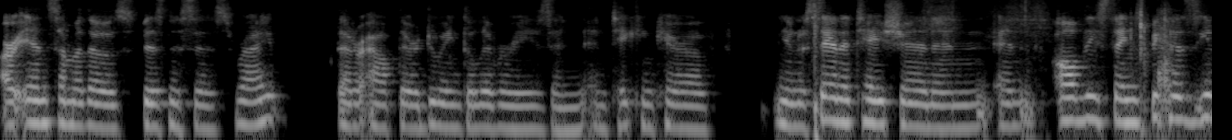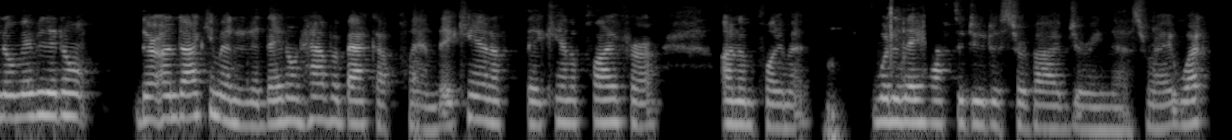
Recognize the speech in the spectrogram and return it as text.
are in some of those businesses right that are out there doing deliveries and and taking care of you know sanitation and and all these things because you know maybe they don't they're undocumented and they don't have a backup plan. They can't they can't apply for unemployment. What do they have to do to survive during this right? What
